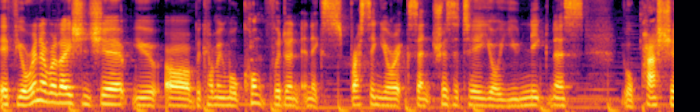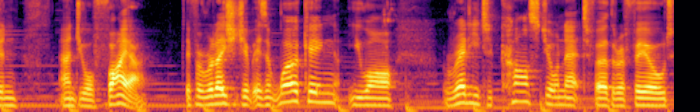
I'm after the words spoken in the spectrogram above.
If you're in a relationship, you are becoming more confident in expressing your eccentricity, your uniqueness, your passion, and your fire. If a relationship isn't working, you are ready to cast your net further afield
